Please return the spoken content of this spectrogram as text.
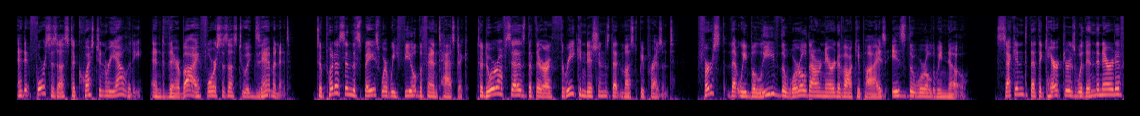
And it forces us to question reality, and thereby forces us to examine it. To put us in the space where we feel the fantastic, Todorov says that there are three conditions that must be present. First, that we believe the world our narrative occupies is the world we know. Second, that the characters within the narrative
